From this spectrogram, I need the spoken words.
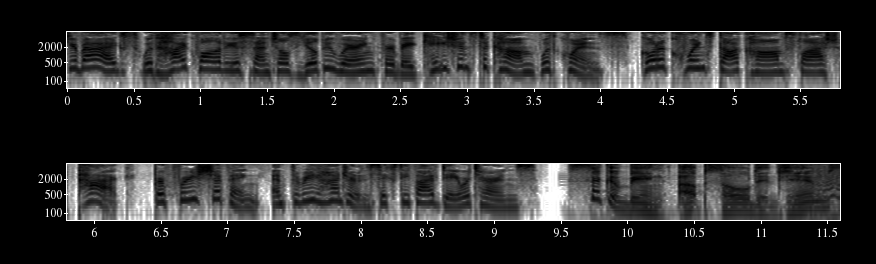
your bags with high-quality essentials you'll be wearing for vacations to come with Quince. Go to quince.com slash pack for free shipping and 365-day returns. Sick of being upsold at gyms?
